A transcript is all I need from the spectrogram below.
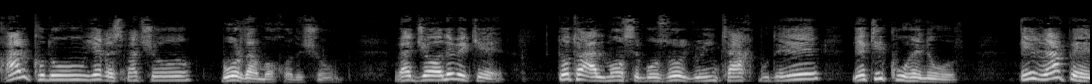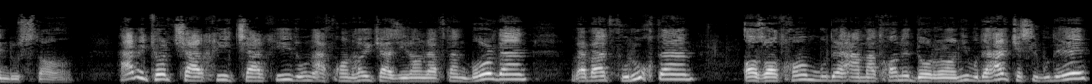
هر کدوم یه قسمتشو بردن با خودشون. و جالبه که دو تا الماس بزرگ رو این تخت بوده یکی کوه نور. این رفت به هندوستان. همینطور چرخید چرخید اون افغانهایی که از ایران رفتن بردن و بعد فروختن. آزادخان بوده احمدخان دورانی بوده هر کسی بوده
